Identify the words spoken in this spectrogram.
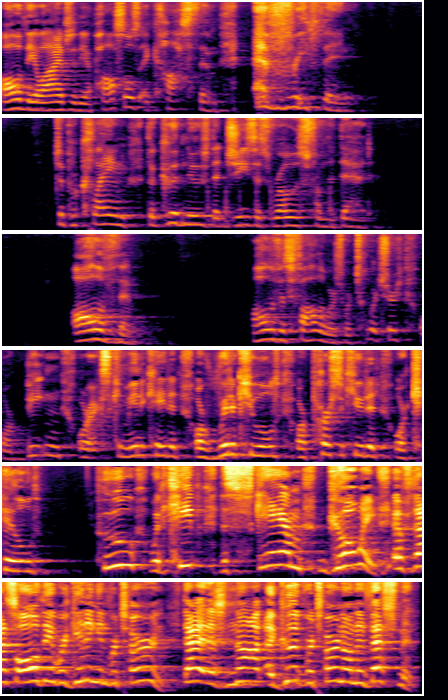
All of the lives of the apostles, it cost them everything to proclaim the good news that Jesus rose from the dead. All of them. All of his followers were tortured or beaten or excommunicated or ridiculed or persecuted or killed. Who would keep the scam going if that's all they were getting in return? That is not a good return on investment.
